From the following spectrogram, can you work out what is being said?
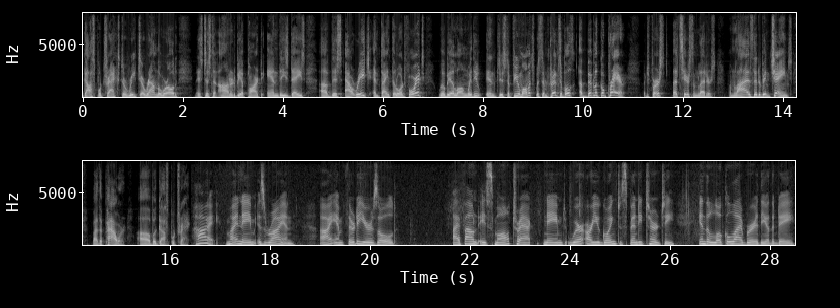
gospel tracts to reach around the world. It's just an honor to be a part in these days of this outreach and thank the Lord for it. We'll be along with you in just a few moments with some principles of biblical prayer. But first, let's hear some letters from lives that have been changed by the power of a gospel tract. Hi, my name is Ryan. I am 30 years old. I found a small tract named Where Are You Going to Spend Eternity in the local library the other day.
